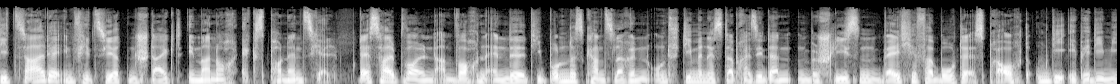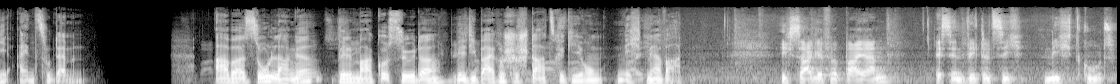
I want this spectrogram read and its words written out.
Die Zahl der Infizierten steigt immer noch exponentiell. Deshalb wollen am Wochenende die Bundeskanzlerin und die Ministerpräsidenten beschließen, welche Verbote es braucht, um die Epidemie einzudämmen. Aber so lange will Markus Söder, will die bayerische Staatsregierung nicht mehr warten. Ich sage für Bayern, es entwickelt sich nicht gut.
